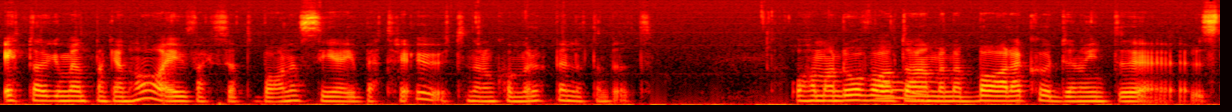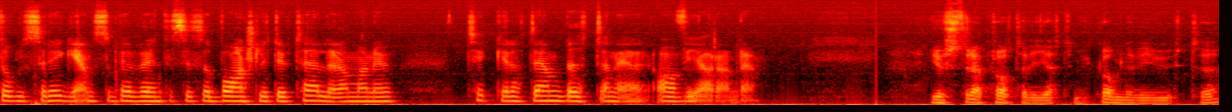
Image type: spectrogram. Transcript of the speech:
ett argument man kan ha är ju faktiskt att barnen ser bättre ut när de kommer upp en liten bit. Och har man då valt att använda bara kudden och inte stolsryggen så behöver det inte se så barnsligt ut heller om man nu tycker att den biten är avgörande. Just det där pratar vi jättemycket om när vi är ute.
